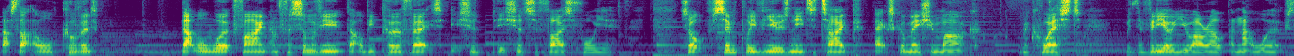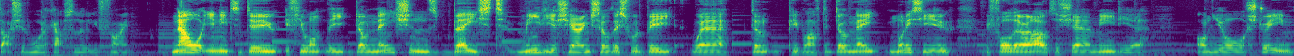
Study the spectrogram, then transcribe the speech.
That's that all covered. That will work fine, and for some of you, that will be perfect. It should it should suffice for you. So simply viewers need to type exclamation mark request with the video URL and that works. That should work absolutely fine. Now what you need to do if you want the donations based media sharing, so this would be where people have to donate money to you before they're allowed to share media on your stream.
